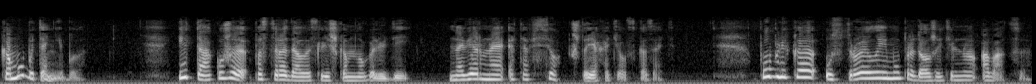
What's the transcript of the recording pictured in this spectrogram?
кому бы то ни было. И так уже пострадало слишком много людей. Наверное, это все, что я хотел сказать. Публика устроила ему продолжительную овацию.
